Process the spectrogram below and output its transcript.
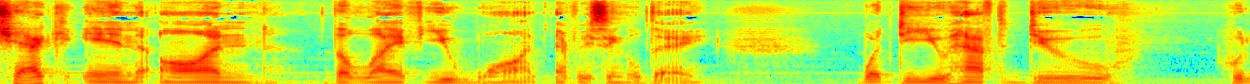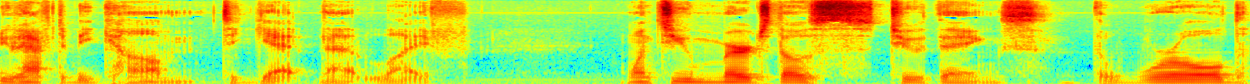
Check in on the life you want every single day. What do you have to do? Who do you have to become to get that life? Once you merge those two things, the world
